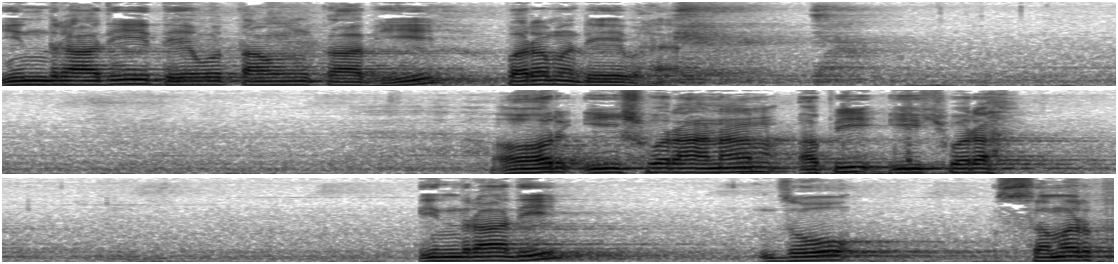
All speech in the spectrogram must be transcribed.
इंद्रादि देवताओं का भी परम देव है। और ईश्वरानाम अपि ईश्वर। इंद्रादि जो समर्थ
